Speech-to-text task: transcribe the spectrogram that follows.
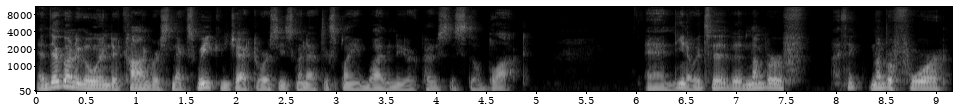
And they're going to go into Congress next week, and Jack Dorsey's going to have to explain why the New York Post is still blocked. And, you know, it's a, the number, I think, number four,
